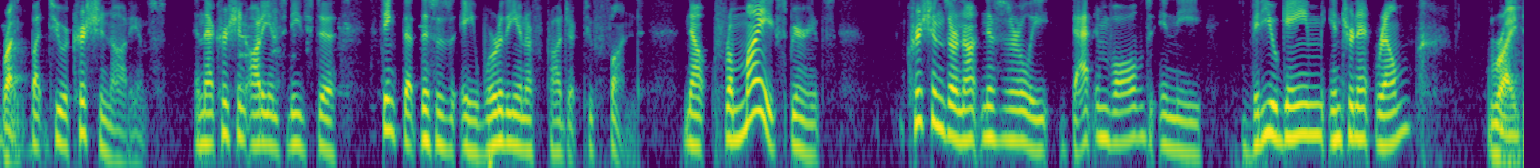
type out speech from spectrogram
Right. but to a Christian audience. And that Christian audience needs to think that this is a worthy enough project to fund. Now, from my experience, Christians are not necessarily that involved in the video game internet realm. Right.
